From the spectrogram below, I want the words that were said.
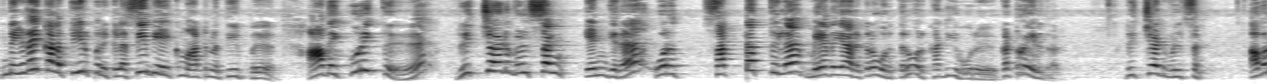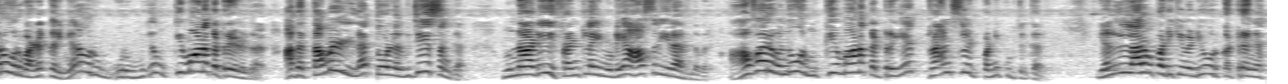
இந்த இடைக்கால தீர்ப்பு இருக்குல்ல சிபிஐக்கு மாற்றின தீர்ப்பு. அதை குறித்து ரிச்சர்டு வில்சன் என்கிற ஒரு சட்டத்துல மேதையா இருக்கிற ஒருத்தர் ஒரு கடி ஒரு கட்டுரை எழுதுறாரு. ரிச்சர்ட் வில்சன். அவர் ஒரு வழக்கறிஞர் அவர் ஒரு மிக முக்கியமான கட்டுரை எழுதுறார். அத தமிழ்ல தோழர் விஜயசங்கர் முன்னாடி ஃப்ரண்ட் லைனுடைய ஆசிரியரா இருந்தவர். அவர் வந்து ஒரு முக்கியமான கட்டுரையை டிரான்ஸ்லேட் பண்ணி கொடுத்திருக்காரு. எல்லாரும் படிக்க வேண்டிய ஒரு கட்டுரைங்க.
